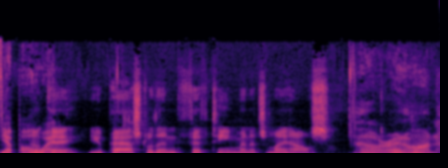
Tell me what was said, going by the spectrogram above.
Yep, all the way. okay, you passed within 15 minutes of my house. Oh, right on.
